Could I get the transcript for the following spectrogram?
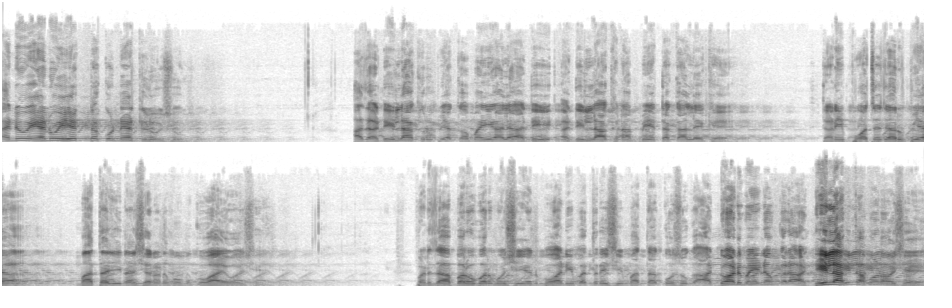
એનું એનું એક ટકો નેટલું છું. આજે અઢી લાખ રૂપિયા કમાઈ આલે, અઢી અઢી લાખના બે ટકા લેખે. ધણી પાંચ હજાર રૂપિયા માતાજીના શરણમાં મૂકવા આવ્યો છે. પણ જા બરોબર હું છીએ ભવાની બત્રીસી માતા કોશું કે આ દોઢ મહિનામાં કરે અઢી લાખ કમાણો છે.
